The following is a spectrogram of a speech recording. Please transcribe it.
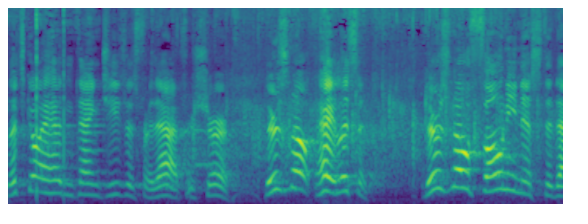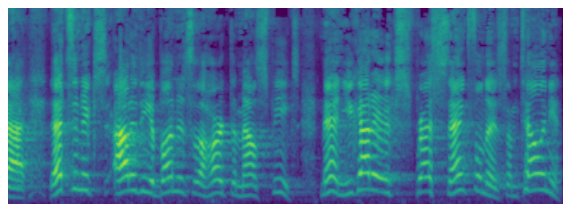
Let's go ahead and thank Jesus for that, for sure. There's no, hey, listen, there's no phoniness to that. That's an ex- out of the abundance of the heart, the mouth speaks. Man, you got to express thankfulness. I'm telling you,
